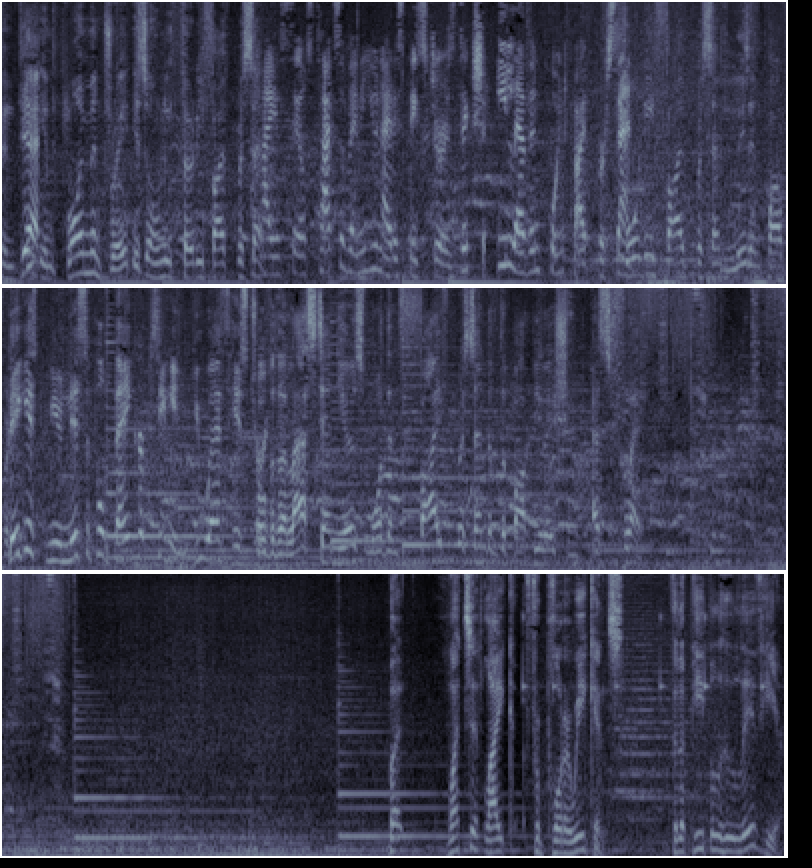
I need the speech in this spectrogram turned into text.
in debt. The employment rate is only 35%. highest sales tax of any United States jurisdiction, 11.5%. 45% live in poverty. Biggest municipal bankruptcy in U.S. history. Over the last 10 years, more than 5% of the population has fled. But what's it like for Puerto Ricans? For the people who live here,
